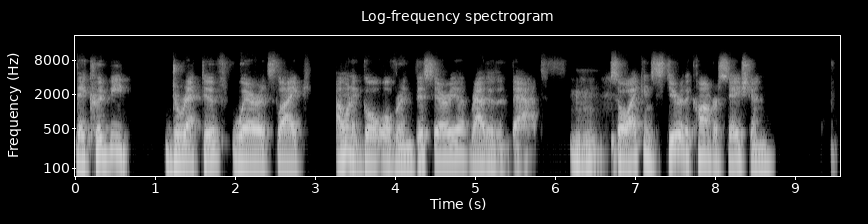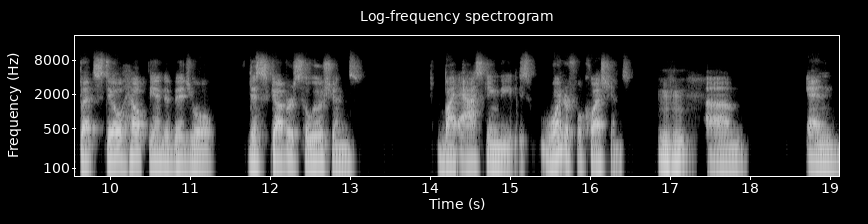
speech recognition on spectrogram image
they could be directive where it's like i want to go over in this area rather than that Mm-hmm. so i can steer the conversation but still help the individual discover solutions by asking these wonderful questions Mm-hmm. um, and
